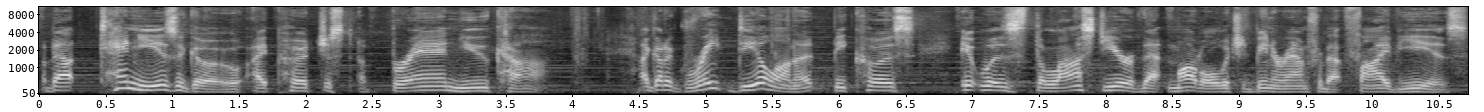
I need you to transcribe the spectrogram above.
About 10 years ago, I purchased a brand new car. I got a great deal on it because it was the last year of that model, which had been around for about five years.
